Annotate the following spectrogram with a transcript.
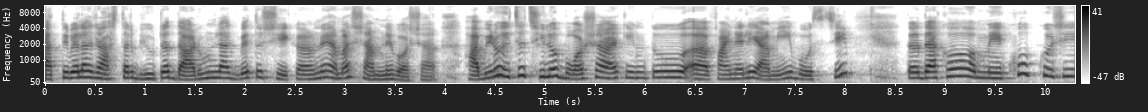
রাত্রিবেলা রাস্তার ভিউটা দারুণ লাগবে, তো সেই কারণে আমার সামনে বসা। হাবিরও ইচ্ছে ছিল বসার, কিন্তু ফাইনালি আমিই বসছি। তো দেখো, মেয়ে খুব খুশি,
